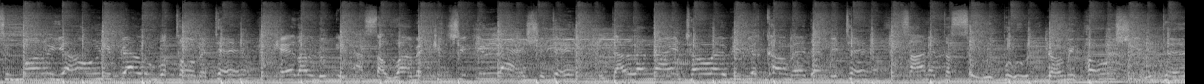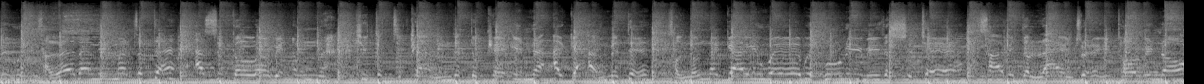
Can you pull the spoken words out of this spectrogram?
つものようにベルを止めて気だるい朝はめきちらしてくだらないテレビやカメで見て冷めたスープ飲み干してるサラダに混ぜてアストロビン一つ噛んで時計眺めてその長いウェーブ振り乱して錆びたラインドレイン飛びの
